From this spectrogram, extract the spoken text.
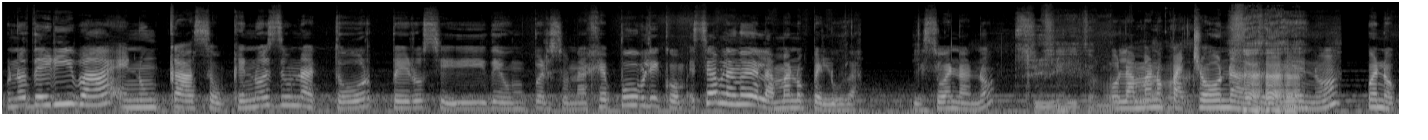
bueno, deriva en un caso que no es de un actor, pero sí de un personaje público. Estoy hablando de la mano peluda. ¿Le suena, no? Sí. como O la mano programa. pachona, también, ¿no? Bueno,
